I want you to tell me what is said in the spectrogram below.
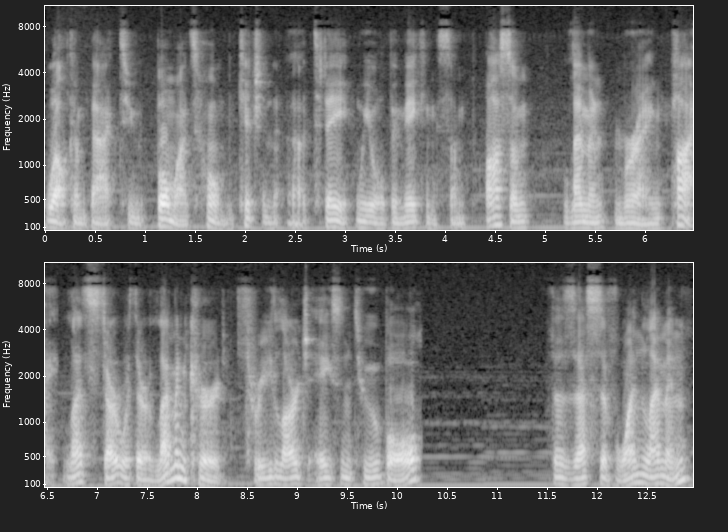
Welcome back to Beaumont's Home Kitchen. Uh, today we will be making some awesome lemon meringue pie. Let's start with our lemon curd. Three large eggs into a bowl. The zest of one lemon.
